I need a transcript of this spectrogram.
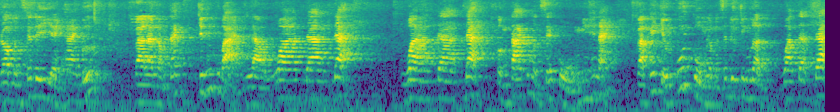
Rồi, mình sẽ đi về hai bước. Và làm động tác chính của bài là qua da da qua da da phần tay của mình sẽ cuộn như thế này và cái chữ cuối cùng là mình sẽ đưa chân lên. Wadada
